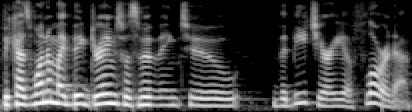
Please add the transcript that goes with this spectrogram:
because one of my big dreams was moving to the beach area of Florida.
